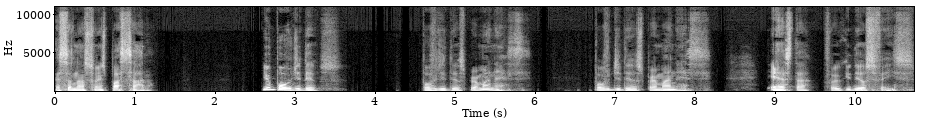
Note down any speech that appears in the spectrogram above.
Essas nações passaram. E o povo de Deus? O povo de Deus permanece. O povo de Deus permanece. Esta foi o que Deus fez.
